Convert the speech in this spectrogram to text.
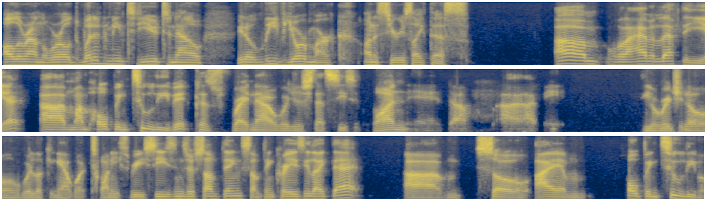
all around the world. What did it mean to you to now, you know, leave your mark on a series like this? Um, well, I haven't left it yet. Um, I'm hoping to leave it because right now we're just at season one, and um, I, I mean, the original we're looking at what 23 seasons or something, something crazy like that. Um, so I am hoping to leave a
